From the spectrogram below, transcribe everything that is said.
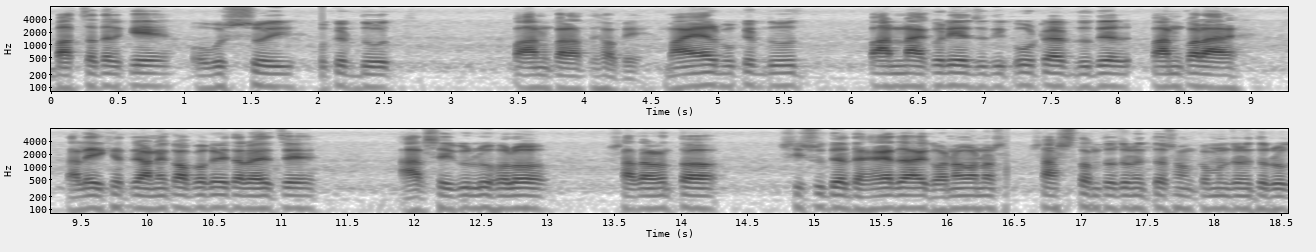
বাচ্চাদেরকে অবশ্যই বুকের দুধ পান করাতে হবে। মায়ের বুকের দুধ পান না করিয়ে যদি কৌটার দুধের পান করায়, তাহলে এই ক্ষেত্রে অনেক অপকারিতা রয়েছে। আর সেগুলো হলো সাধারণত শিশুদের দেখা যায় ঘন ঘন শ্বাসতন্ত্রজনিত, সংক্রমণজনিত রোগ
